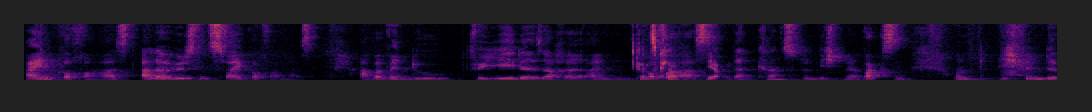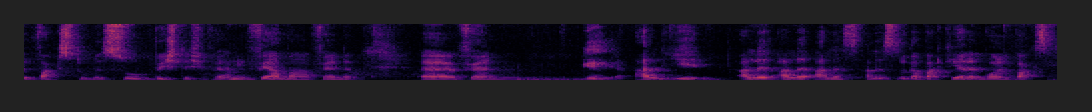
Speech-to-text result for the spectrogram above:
einen Koffer hast, allerhöchstens zwei Koffern hast. Aber wenn du für jede Sache einen Ganz Koffer klar. hast, Ja. dann kannst du nicht mehr wachsen. Und ich finde, Wachstum ist so wichtig für eine Mhm. Firma, für eine äh, für ein Ge all, je, alle, alle, alles, alles, sogar Bakterien wollen wachsen.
